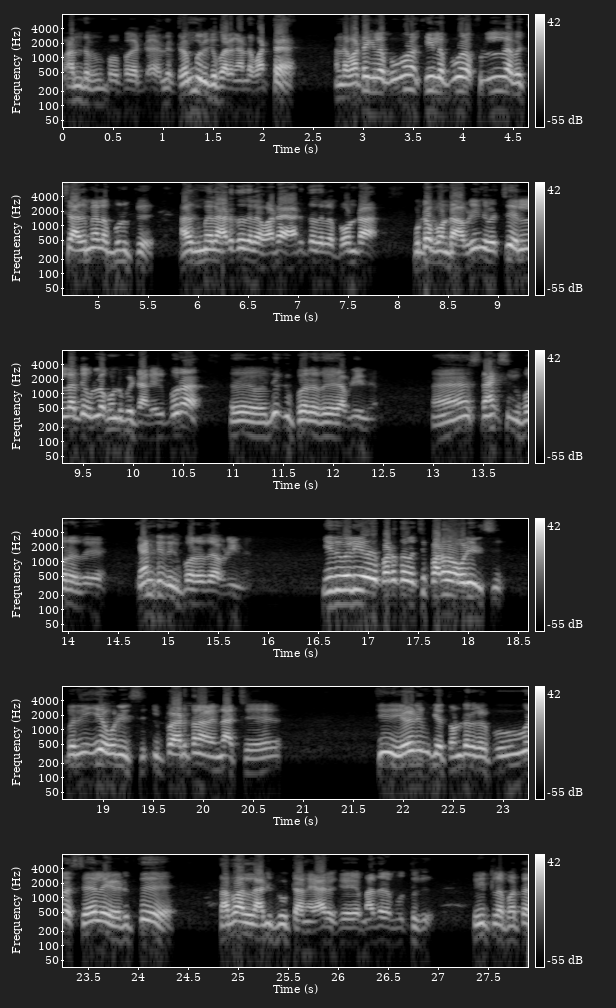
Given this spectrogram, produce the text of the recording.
அந்த அந்த ட்ரம் இருக்கு பாருங்க அந்த வட்டை. அந்த வட்டைகளை பூரா கீழே பூரா ஃபுல்லாக வச்சு அது மேலே முறுக்கு அதுக்கு மேலே அடுத்ததில் வடை அடுத்ததில் போண்டா முட்டை போண்டா அப்படின்னு வச்சு எல்லாத்தையும் உள்ளே கொண்டு போயிட்டாங்க. இது பூரா இதுக்கு போகிறது அப்படின்னு. ஸ்நாக்ஸுக்கு போகிறது கேன்டீனுக்கு போகிறது அப்படின்னு. இது வெளியே படத்தை வச்சு படம் ஓடிடுச்சு. பெரிய ஓடிடுச்சு. இப்போ அடுத்த நாள் என்னாச்சு? தி ஏழுமிக்க தொண்டர்கள் பூரா சேலையை எடுத்து தபாலில் அனுப்பி விட்டாங்க. யாருக்கு? மதுரை முத்துக்கு. வீட்டில் பார்த்தா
